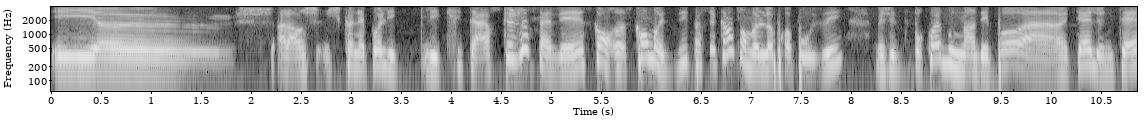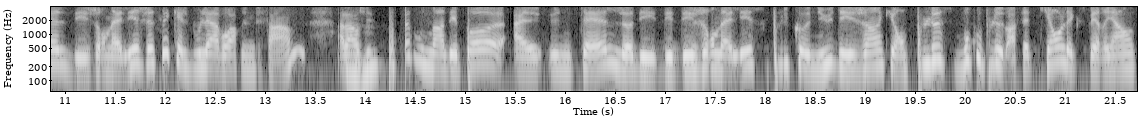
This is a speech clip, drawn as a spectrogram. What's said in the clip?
Et euh, alors, je, je connais pas les, les, critères. Ce que je savais, ce qu'on ce qu'on m'a dit, parce que quand on me l'a proposé, mais j'ai dit pourquoi vous ne demandez pas à un tel, une telle, des journalistes? Je sais qu'elle voulait avoir une femme. Alors, j'ai mhm. dit pourquoi vous ne demandez pas à une telle, là, des, des, des, journalistes plus connus, des gens qui ont plus, beaucoup plus, en fait, qui ont l'expérience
